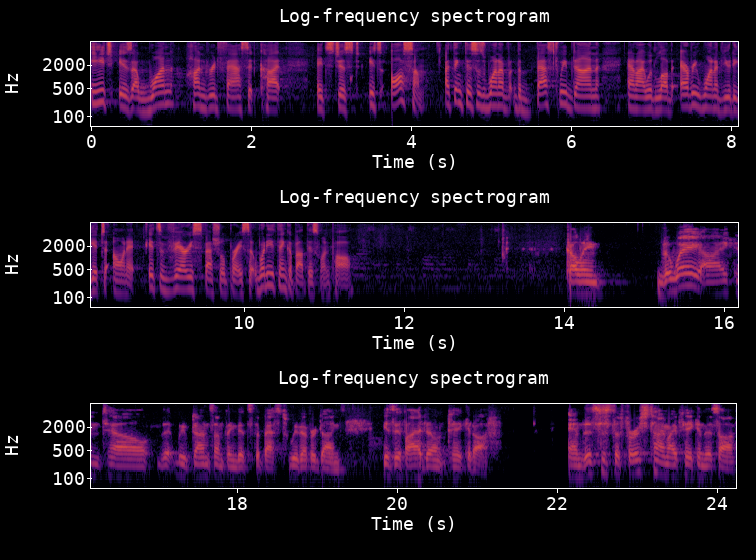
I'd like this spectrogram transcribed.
Each is a 100 facet cut. It's just, it's awesome. I think this is one of the best we've done, and I would love every one of you to get to own it. It's a very special bracelet. What do you think about this one, Paul? Colleen, the way I can tell that we've done something that's the best we've ever done is if I don't take it off. And this is the first time I've taken this off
